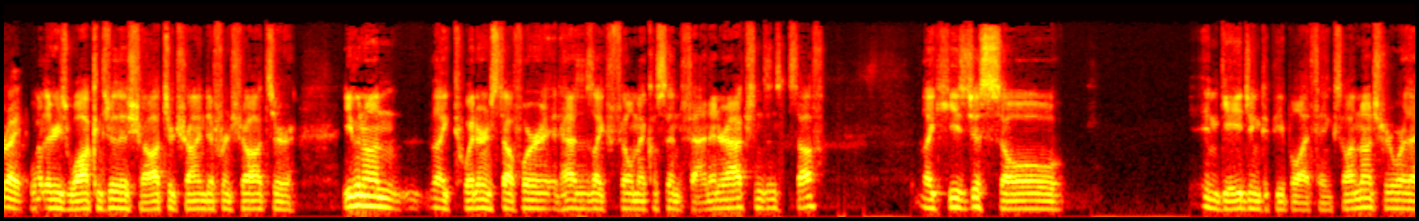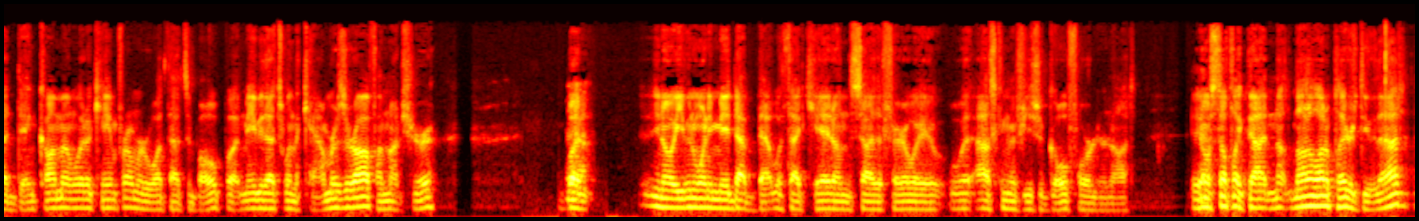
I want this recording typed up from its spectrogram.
Right. Whether he's walking through the shots or trying different shots, or even on like Twitter and stuff where it has like Phil Mickelson fan interactions and stuff. Like he's just so engaging to people, I think. So I'm not sure where that dink comment would have came from or what that's about, but maybe that's when the cameras are off. I'm not sure. But yeah you know, even when he made that bet with that kid on the side of the fairway, asking him if he should go for it or not, yeah. you know, stuff like that. Not, not a lot of players do that.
